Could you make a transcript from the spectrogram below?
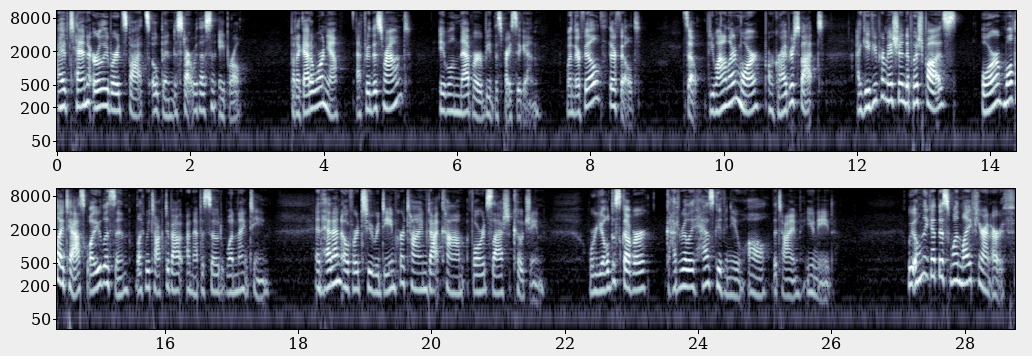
I have 10 early bird spots open to start with us in April. But I gotta warn you, after this round, it will never be this price again. When they're filled, they're filled. So, if you want to learn more or grab your spot, I give you permission to push pause or multitask while you listen, like we talked about on episode 119, and head on over to redeemhertime.com forward slash coaching, where you'll discover God really has given you all the time you need. We only get this one life here on earth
